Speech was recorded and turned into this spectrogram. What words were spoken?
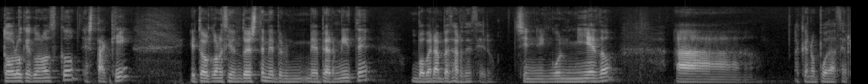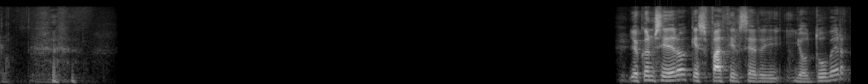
todo lo que conozco está aquí, y todo el conocimiento este me, me permite volver a empezar de cero, sin ningún miedo a, a que no pueda hacerlo. Yo considero que es fácil ser youtuber,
